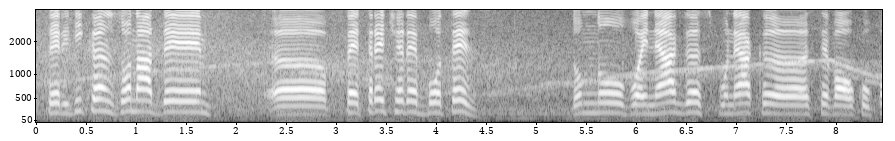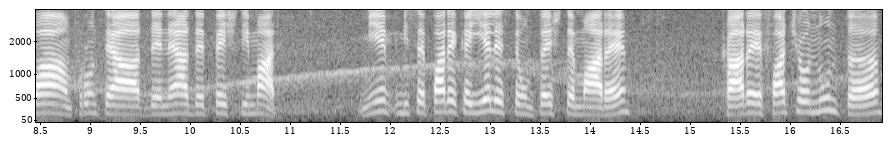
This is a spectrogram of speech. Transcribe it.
se ridică în zona de uh, petrecere botez. Domnul Voineag spunea că se va ocupa în fruntea DNA de pești mari. Mie mi se pare că el este un pește mare care face o nuntă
